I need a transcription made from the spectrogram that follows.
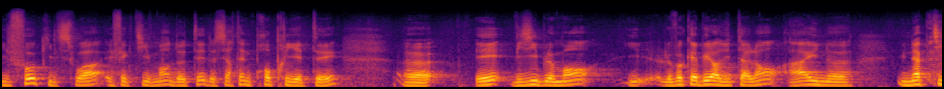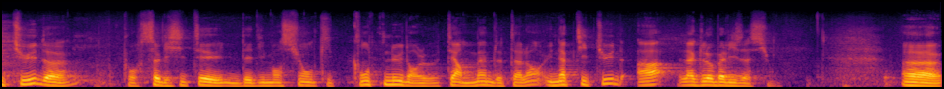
il faut qu'il soit effectivement doté de certaines propriétés. Euh, et visiblement, le vocabulaire du talent a une, aptitude, pour solliciter une des dimensions qui contenues dans le terme même de talent, une aptitude à la globalisation. Euh,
